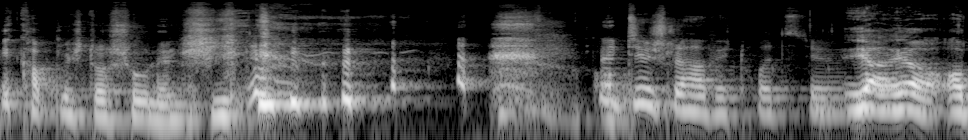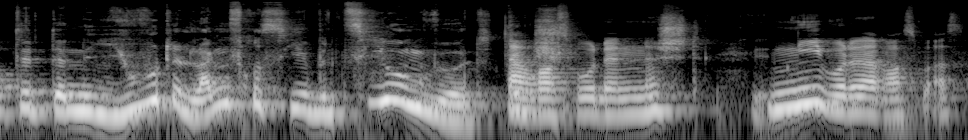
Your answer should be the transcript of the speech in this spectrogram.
ich hab mich doch schon entschieden. Mit dir schlafe ich trotzdem. Ja, ja, ob das denn eine gute, langfristige Beziehung wird. das- Daraus wurde nichts. Nie wurde daraus was.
